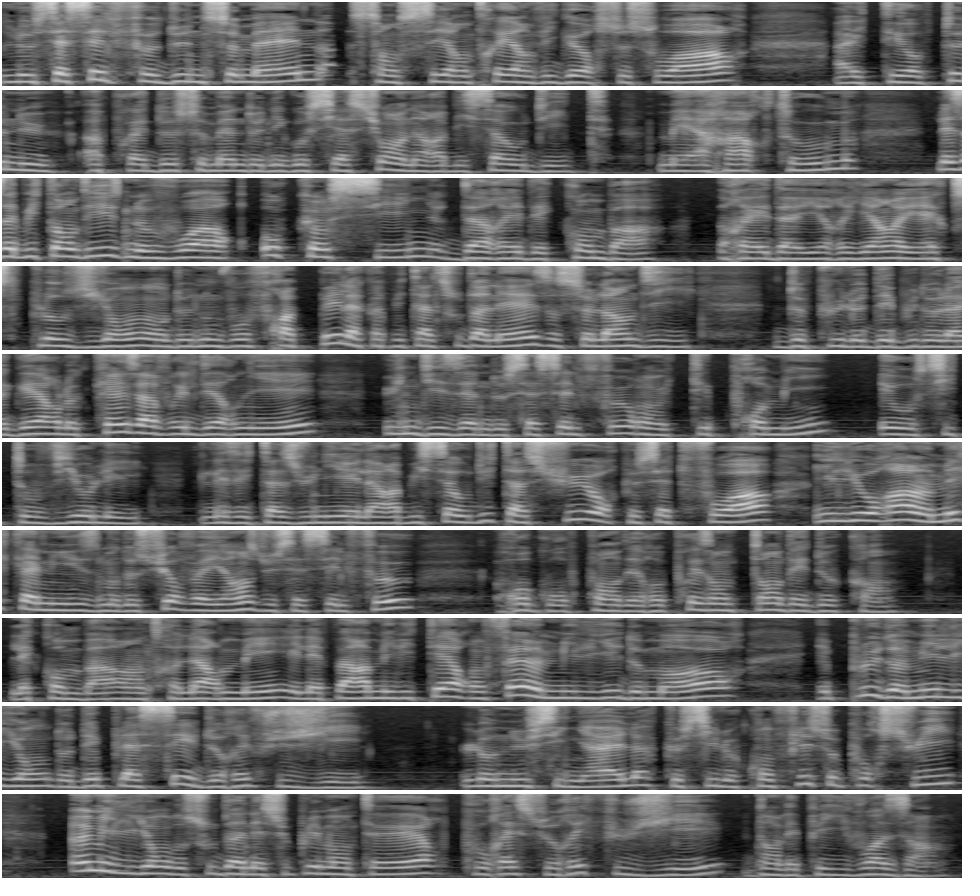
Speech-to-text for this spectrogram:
Le cessez-le-feu d'une semaine, censé entrer en vigueur ce soir, a été obtenu après deux semaines de négociations en Arabie saoudite. Mais à Khartoum, les habitants disent ne voir aucun signe d'arrêt des combats. Raids aériens et explosions ont de nouveau frappé la capitale soudanaise ce lundi. Depuis le début de la guerre le 15 avril dernier, une dizaine de cessez-le-feu ont été promis et aussitôt violés. Les États-Unis et l'Arabie saoudite assurent que cette fois, il y aura un mécanisme de surveillance du cessez-le-feu regroupant des représentants des deux camps. Les combats entre l'armée et les paramilitaires ont fait un millier de morts et plus d'un million de déplacés et de réfugiés. L'ONU signale que si le conflit se poursuit, un million de Soudanais supplémentaires pourraient se réfugier dans les pays voisins.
